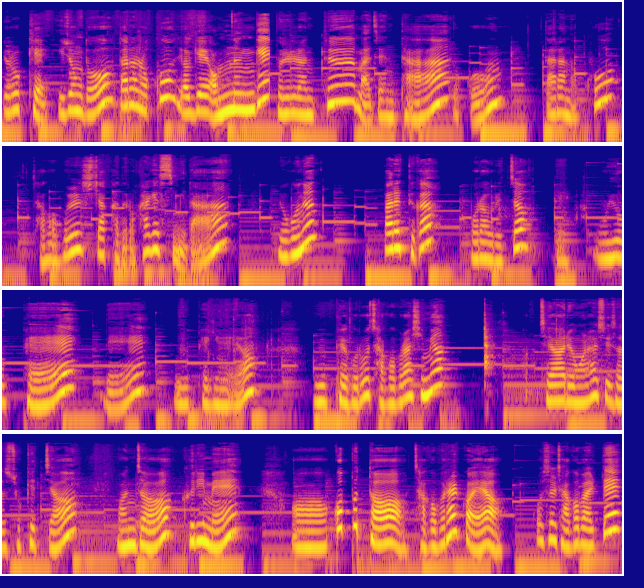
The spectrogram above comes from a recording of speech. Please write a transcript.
이렇게 이 정도 따라 놓고 여기에 없는 게 브릴런트 마젠타 조금 따라 놓고 작업을 시작하도록 하겠습니다. 요거는 팔레트가 뭐라 그랬죠? 네, 우유팩 네, 우유팩이에요. 우유팩으로 작업을 하시면 재활용을 할 수 있어서 좋겠죠. 먼저 그림에 어, 꽃부터 작업을 할 거예요. 꽃을 작업할 때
